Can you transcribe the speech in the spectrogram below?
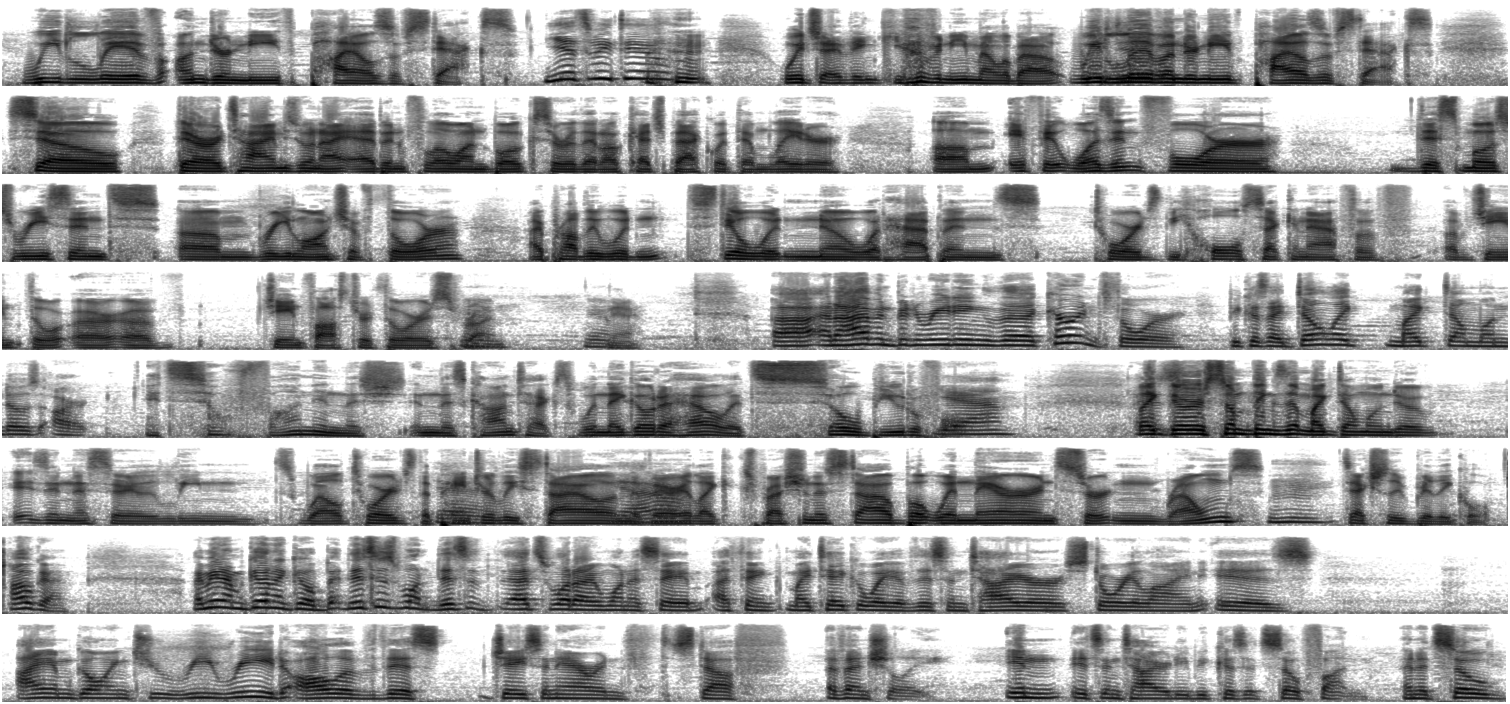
we live underneath piles of stacks, Yes, we do. which I think you have an email about. We, do. live underneath piles of stacks. So there are times when I ebb and flow on books, or that I'll catch back with them later. Um, if it wasn't for this most recent um, relaunch of Thor, I probably wouldn't still wouldn't know what happens towards the whole second half of of Jane Thor or of Jane Foster Thor's run. Yeah. Yeah. uh, and I haven't been reading the current Thor because I don't like Mike Del Mundo's art. It's so fun in this in this context. When they go to hell, it's so beautiful. Yeah. like just- there are some things that Mike Del Mundo isn't necessarily leans well towards the Yeah. painterly style and Yeah, the very like expressionist style, but when they're in certain realms, Mm-hmm. it's actually really cool. Okay. I mean, I'm gonna go, but this is one. This is that's what I want to say. I think my takeaway of this entire storyline is, I am going to reread all of this Jason Aaron th- stuff eventually in its entirety because it's so fun and it's so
